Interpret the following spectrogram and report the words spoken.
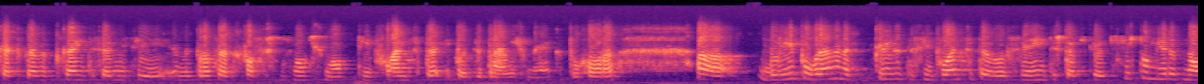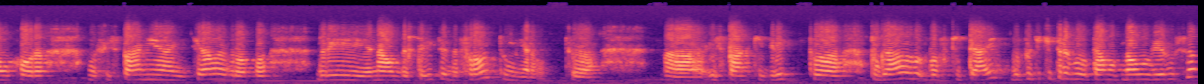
както казах, последните седмици въпросът е какво всъщност научихме от инфлуенцията и което забравихме като хора. А, дори по време на кризата с инфлуенцията в Съединените щати, където също умират много хора, в Испания и цяла Европа, дори една от дъщерите на Фройд умира от а, испански грип. Тогава в Китай, въпреки че тръгва там отново вируса,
